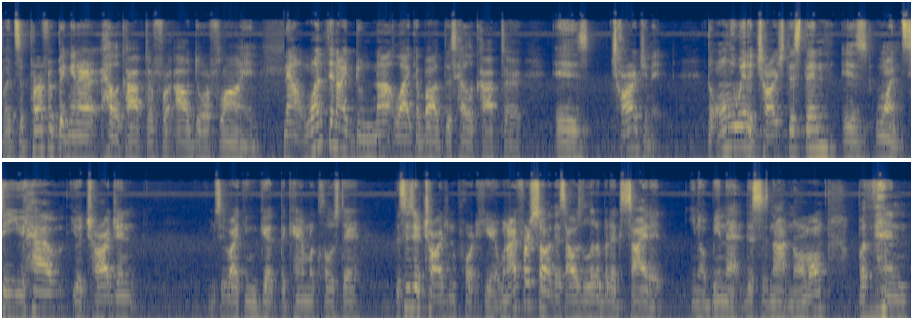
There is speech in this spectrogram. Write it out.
but it's a perfect beginner helicopter for outdoor flying. Now, one thing I do not like about this helicopter is charging it. The only way to charge this thing is one, see you have your charging, let me see if I can get the camera close there. This is your charging port here. When I first saw this, I was a little bit excited, you know, being that this is not normal, but then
